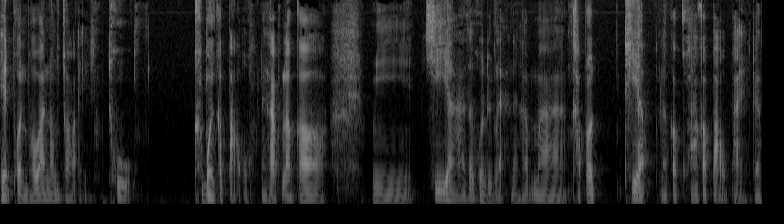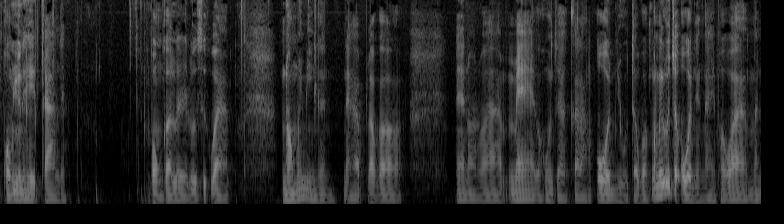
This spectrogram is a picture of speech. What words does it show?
เหตุผลเพราะว่าน้องจอยถูกขโมยกระเป๋านะครับ แล้วก็มีขี้ยาสักคนหนึ่งแหละนะครับ มาขับรถเทียบแล้วก็คว้ากระเป๋าไป แต่ผมอยู่ในเหตุการณ์เลย ผมก็เลยรู้สึกว่าน้องไม่มีเงินนะครับ แล้วก็แน่นอนว่าแม่ก็คงจะกำลังโอนอยู่แต่ว่าก็ไม่รู้จะโอนยังไง เพราะว่ามัน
